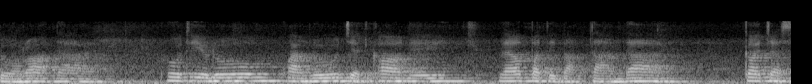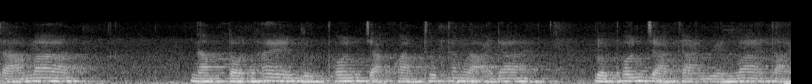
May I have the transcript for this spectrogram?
ตัวรอดได้ ผู้ที่รู้ความรู้เจ็ดข้อนี้ แล้วปฏิบัติตามได้ ก็จะสามารถนำตนให้หลุดพ้นจากความทุกข์ทั้งหลายได้ หลุดพ้นจากการเวียนว่ายตาย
